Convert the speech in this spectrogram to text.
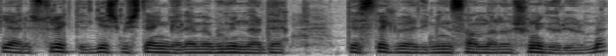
yani sürekli geçmişten gelen ve bugünlerde destek verdiğim insanlara şunu görüyorum ben.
